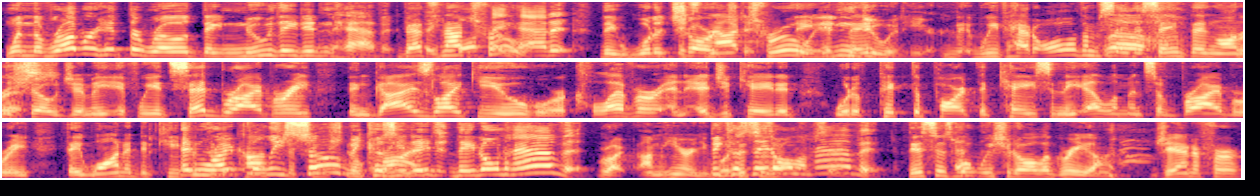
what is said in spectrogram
when the rubber hit the road, they knew they didn't have it. That's they not true. They had it. They would have charged. It's not it. true. They didn't do it here. We've had all of them say the Oh, same thing on Chris. the show, Jimmy. If we had said bribery, then guys like you, who are clever and educated, would have picked apart the case and the elements of bribery. They wanted to keep and it to rightfully the so because they, they don't have it. Right, I'm hearing you. but Because this they is all don't I'm have saying. it. This is what we should all agree on. Jennifer,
